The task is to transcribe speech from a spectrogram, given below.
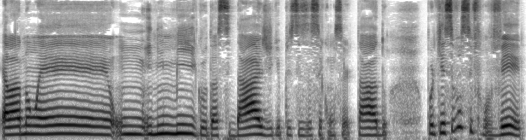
Ela não é um inimigo da cidade que precisa ser consertado, porque se você for ver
